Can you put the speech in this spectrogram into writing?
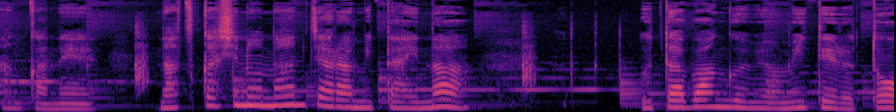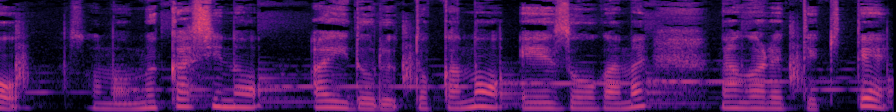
なんかね懐かしのなんちゃらみたいな歌番組を見てるとその昔のアイドルとかの映像がね流れてきて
